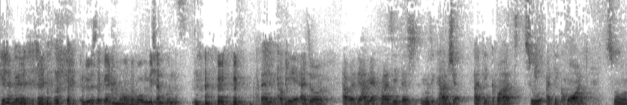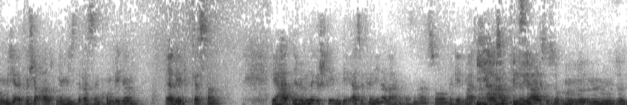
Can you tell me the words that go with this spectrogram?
Bitte melde dich. Lösegeldforderungen nicht an uns. ähm, okay, also, aber wir haben ja quasi das musikalische Adäquat zu Adäquat zu Michael Fischer Art, nämlich Sebastian Krumbiegel, erlebt gestern. Der hat eine Hymne geschrieben, die eher so für Niederlagen ist, ne? So, da geht mal nach Ja, Hause. findest du? ja, das ist so, so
